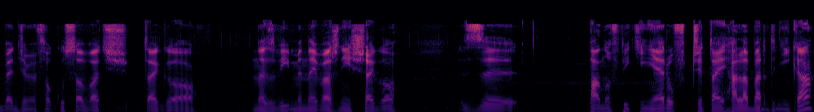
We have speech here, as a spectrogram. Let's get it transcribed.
będziemy fokusować tego, nazwijmy najważniejszego z panów pikinierów, czytaj halabardnika.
